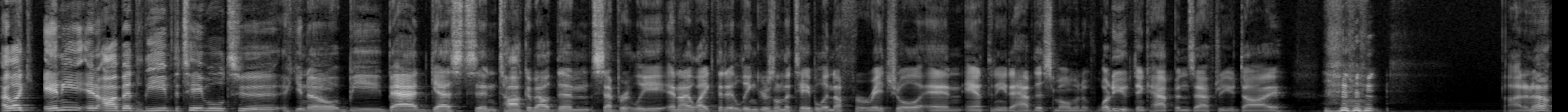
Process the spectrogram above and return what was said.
I like Annie and Abed leave the table to, you know, be bad guests and talk about them separately. And I like that it lingers on the table enough for Rachel and Anthony to have this moment of, what do you think happens after you die? Um, I don't know.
